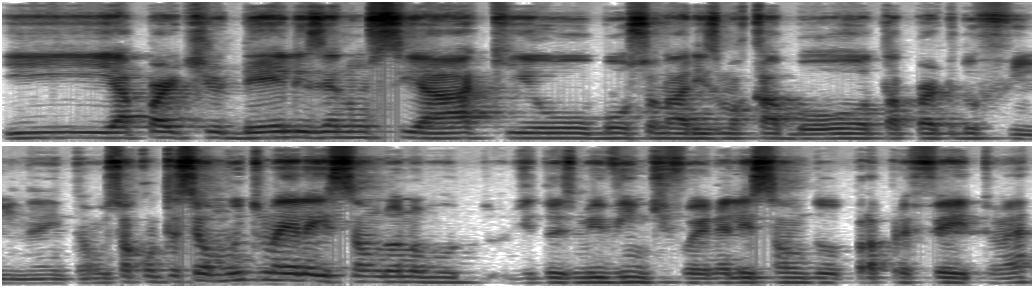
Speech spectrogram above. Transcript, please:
e a partir deles enunciar que o bolsonarismo acabou, está perto do fim, né? Então isso aconteceu muito na eleição do ano de 2020, foi na eleição do para prefeito, né?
